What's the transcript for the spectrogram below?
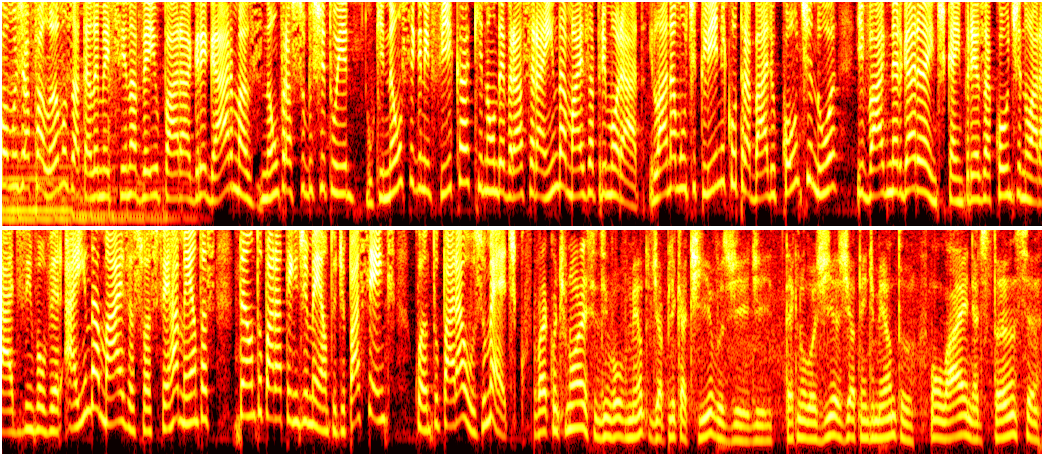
Como já falamos, a telemedicina veio para agregar, mas não para substituir, o que não significa que não deverá ser ainda mais aprimorada. E lá na Multiclínica o trabalho continua e Wagner garante que a empresa continuará a desenvolver ainda mais as suas ferramentas, tanto para atendimento de pacientes quanto para uso médico. Vai continuar esse desenvolvimento de aplicativos, de, de tecnologias de atendimento online, à distância.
